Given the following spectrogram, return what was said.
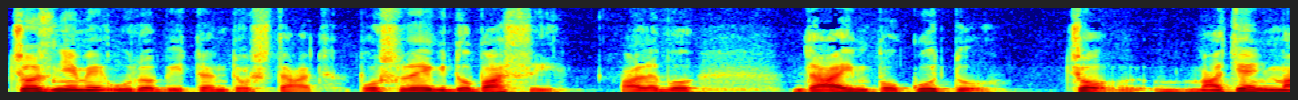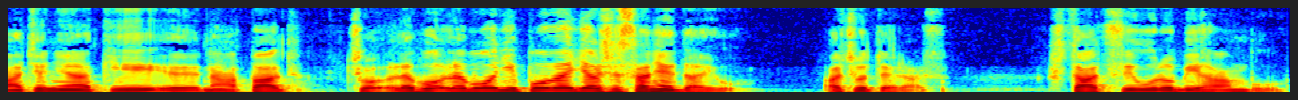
Čo s nimi urobí tento štát? Pošle ich do basy? Alebo dá im pokutu? Čo, máte, máte nejaký e, nápad? Čo, lebo, lebo oni povedia, že sa nedajú. A čo teraz? Štát si urobí hambu.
